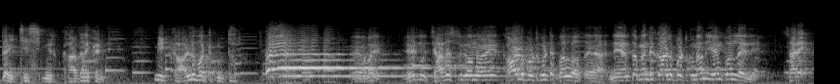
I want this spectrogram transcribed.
దయచేసి మీరు కాదనకండి. మీ కాళ్ళు పట్టుకుంటారు. ఏ నువ్వు చాదస్తుగా ఉన్నావే? కాళ్ళు పట్టుకుంటే పనులు అవుతాయా? నేను ఎంతమంది కాళ్ళు పట్టుకున్నాను ఏం పనులు అయినాయి? సరే.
